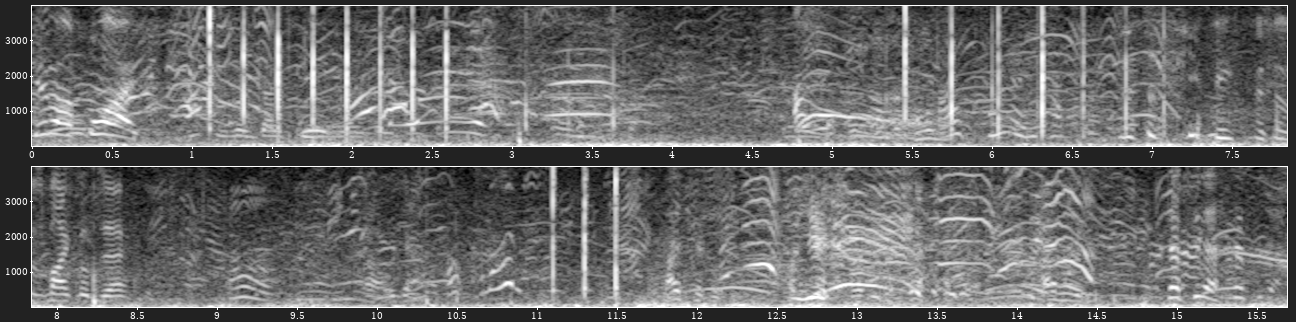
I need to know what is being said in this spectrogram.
Get off wide. This is this is Michael Jackson. Oh, oh, oh, come on. Bicycle. Oh, yeah. step to that. Step to that.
